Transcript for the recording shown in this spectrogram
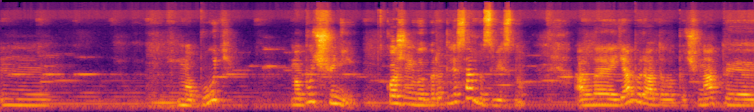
м, мабуть, мабуть, що ні. Кожен вибере для себе, звісно. Але я би радила починати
